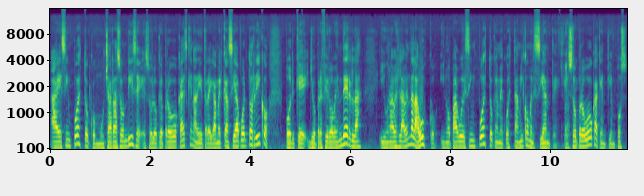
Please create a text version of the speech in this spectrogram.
a ese impuesto, con mucha razón dice, eso lo que provoca es que nadie traiga mercancía a Puerto Rico, porque yo prefiero venderla y una vez la venda la busco y no pago ese impuesto que me cuesta a mi comerciante. Eso provoca que en tiempos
